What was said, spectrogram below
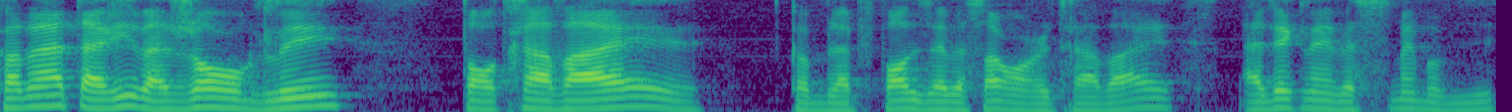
comment tu arrives à jongler ton travail, comme la plupart des investisseurs ont un travail, avec l'investissement immobilier?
